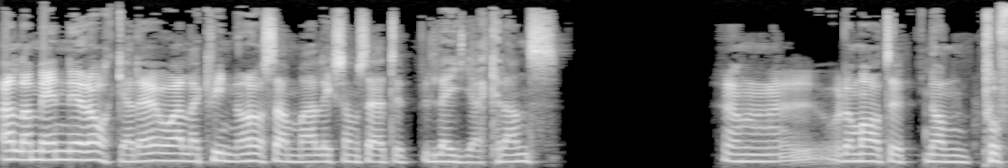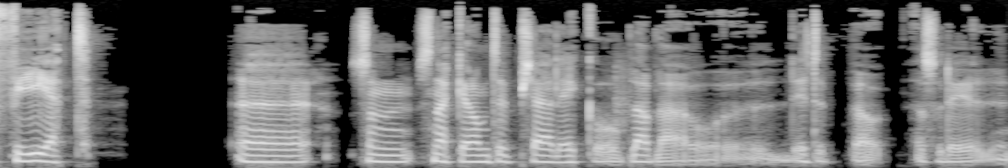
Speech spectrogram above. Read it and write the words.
alla män är rakade och alla kvinnor har samma liksom så här typ lejakrans. De, och de har typ någon profet. Eh, som snackar om typ kärlek och bla bla och det är typ, ja, alltså det är,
